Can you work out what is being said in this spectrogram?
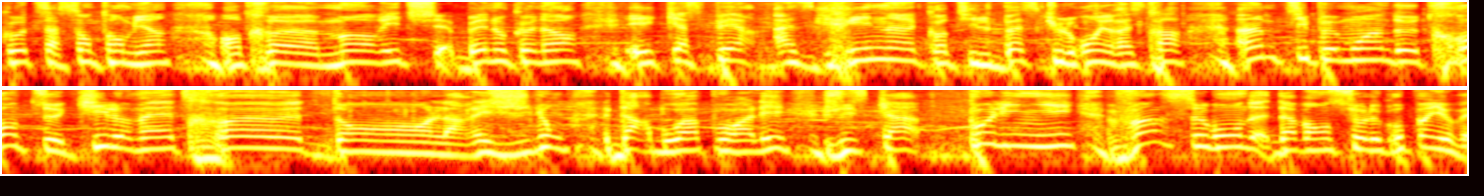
côte. Ça s'entend bien entre Mohoric, Ben O'Connor et Casper Asgreen. Quand ils basculeront, il restera un petit peu moins de 30 kilomètres dans la région d'Arbois pour aller jusqu'à Poligny. 20 secondes d'avance sur le groupe maillot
